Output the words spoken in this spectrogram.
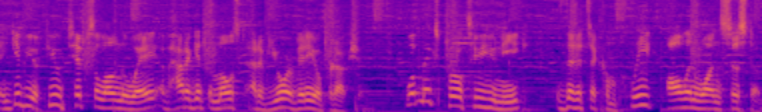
and give you a few tips along the way of how to get the most out of your video production. What makes Pearl 2 unique is that it's a complete all-in-one system.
